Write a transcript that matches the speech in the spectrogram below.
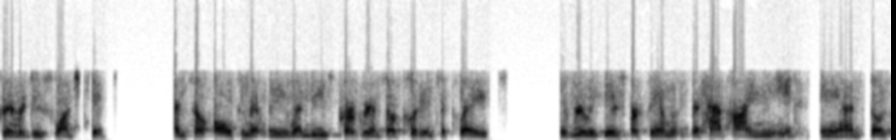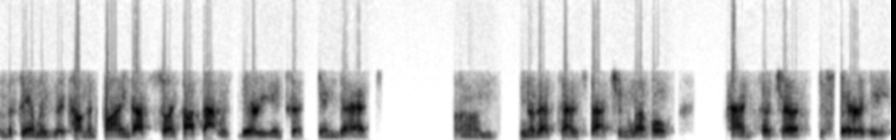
free and reduced lunch kids. And so ultimately, when these programs are put into place, it really is for families that have high need, and those are the families that come and find us. So I thought that was very interesting that um, you know, that satisfaction level had such a disparity.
